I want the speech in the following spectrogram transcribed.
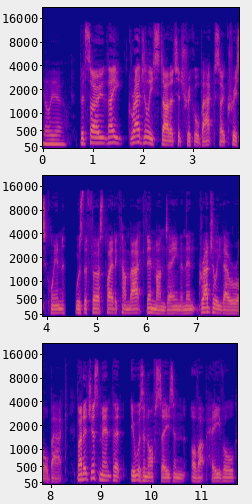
Hell yeah. But so they gradually started to trickle back. So Chris Quinn was the first player to come back, then Mundine, and then gradually they were all back. But it just meant that it was an off season of upheaval.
